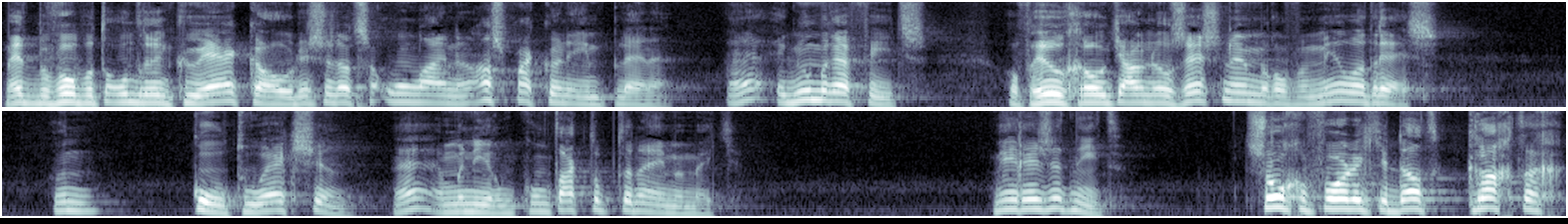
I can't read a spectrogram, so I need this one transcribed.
Met bijvoorbeeld onder een QR-code, zodat ze online een afspraak kunnen inplannen. Ik noem maar even iets. Of heel groot jouw 06-nummer of een mailadres. Een call to action, een manier om contact op te nemen met je. Meer is het niet. Zorg ervoor dat je dat krachtig,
